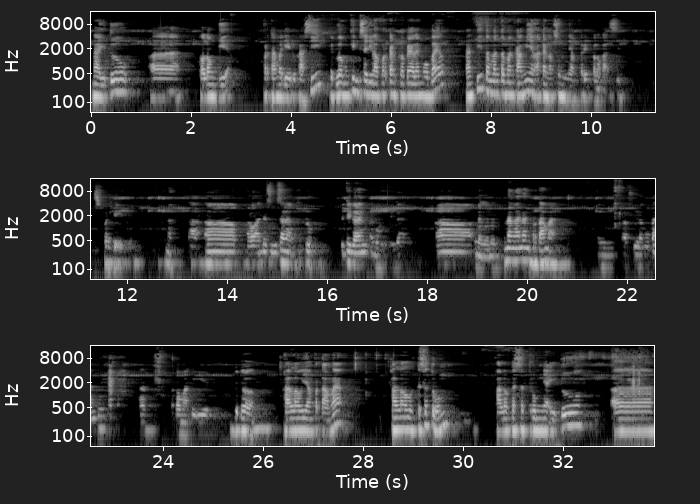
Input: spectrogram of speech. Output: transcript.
Nah itu eh, tolong di pertama diedukasi, kedua mungkin bisa dilaporkan ke PLN Mobile, nanti teman-teman kami yang akan langsung menyamperin ke lokasi. Seperti itu. Nah, uh, kalau ada semisal yang itu pencegahan, aduh, pencegahan, uh, penanganan pertama yang harus dilakukan tuh harus atau matiin. Betul. Kalau yang pertama, kalau kesetrum, kalau kesetrumnya itu eh,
